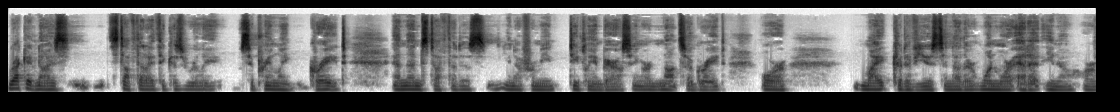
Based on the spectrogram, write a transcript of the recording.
recognize stuff that I think is really supremely great, and then stuff that is, you know, for me deeply embarrassing or not so great, or Mike could have used another one more edit, you know, or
